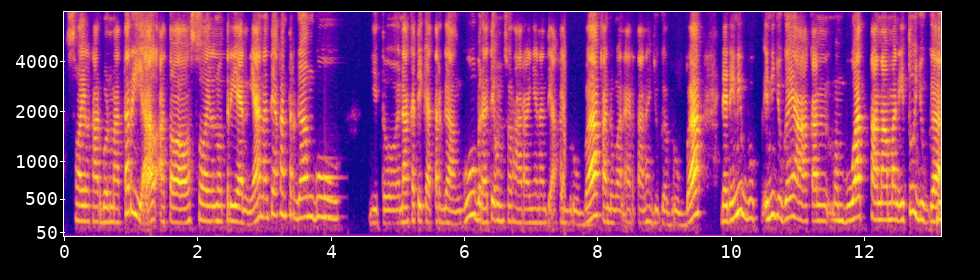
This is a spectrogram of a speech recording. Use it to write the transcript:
soil karbon material atau soil nutriennya nanti akan terganggu gitu. Nah, ketika terganggu berarti unsur haranya nanti akan berubah, kandungan air tanah juga berubah dan ini ini juga yang akan membuat tanaman itu juga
